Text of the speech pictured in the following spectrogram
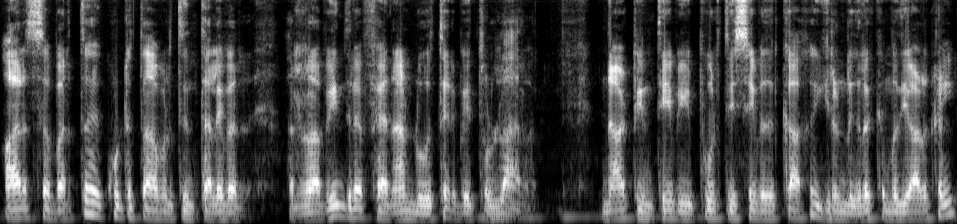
அரச வர்த்தக கூட்டத்தாபனத்தின் தலைவர் ரவீந்திர பெர்னாண்டோ தெரிவித்துள்ளார். நாட்டின் தேவையை பூர்த்தி செய்வதற்காக இரண்டு இறக்குமதியாளர்கள்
